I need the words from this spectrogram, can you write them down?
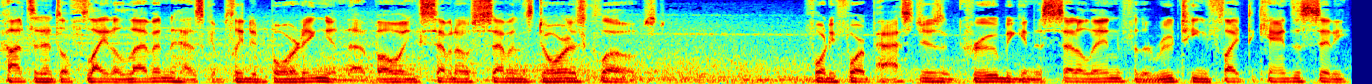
Continental Flight 11 has completed boarding and the Boeing 707's door is closed. 44 passengers and crew begin to settle in for the routine flight to Kansas City.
